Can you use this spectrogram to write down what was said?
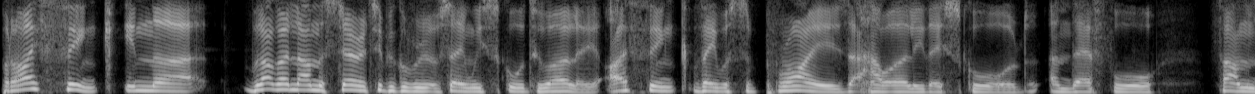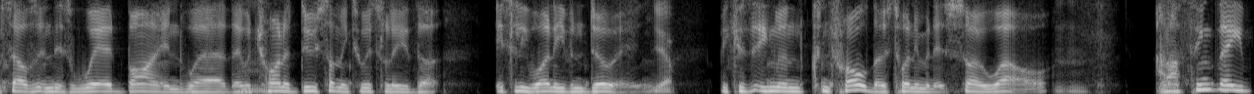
But I think in the without going down the stereotypical route of saying we scored too early, I think they were surprised at how early they scored and therefore found themselves in this weird bind where they were mm. trying to do something to Italy that Italy weren't even doing Yep. because England controlled those 20 minutes so well. Mm-hmm. And I think they,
